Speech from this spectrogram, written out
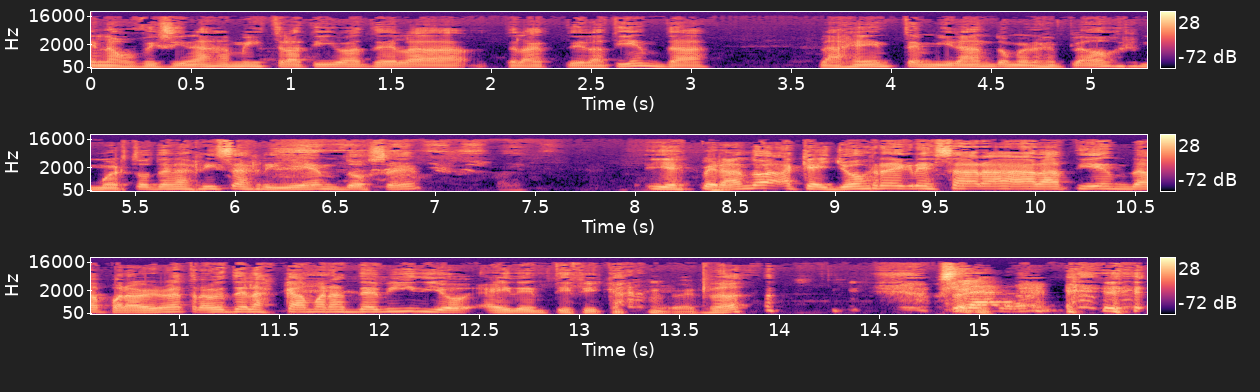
en las oficinas administrativas de la, de la, de la tienda, la gente mirándome, los empleados muertos de la risa, riéndose y esperando a que yo regresara a la tienda para verme a través de las cámaras de vídeo e identificarme, ¿verdad? O sea, Claro,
